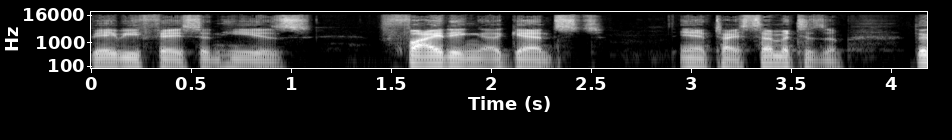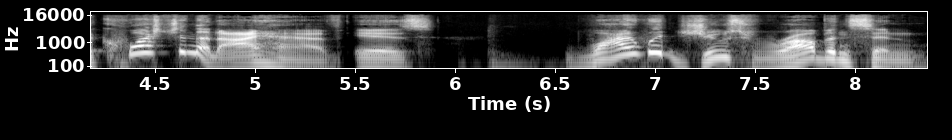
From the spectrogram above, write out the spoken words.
babyface and he is fighting against anti-semitism the question that I have is why would Juice Robinson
